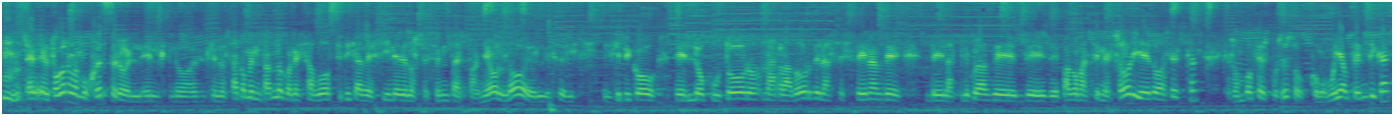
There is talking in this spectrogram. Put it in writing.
El, el foco era la mujer, pero el, el que lo, el que lo está comentando con esa voz típica de cine de los 60 español, ¿no? El, es el, típico el locutor o narrador de las escenas de, de las películas de, de, de Paco Martínez Soria y todas estas, que son voces, pues eso, como muy auténticas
